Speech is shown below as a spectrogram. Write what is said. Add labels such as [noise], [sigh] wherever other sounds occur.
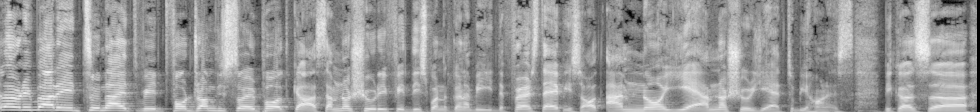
Hello, everybody. Tonight with for Drum Destroyer podcast. I'm not sure if it, this one is gonna be the first episode. I'm not yet. I'm not sure yet, to be honest, because. Uh,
